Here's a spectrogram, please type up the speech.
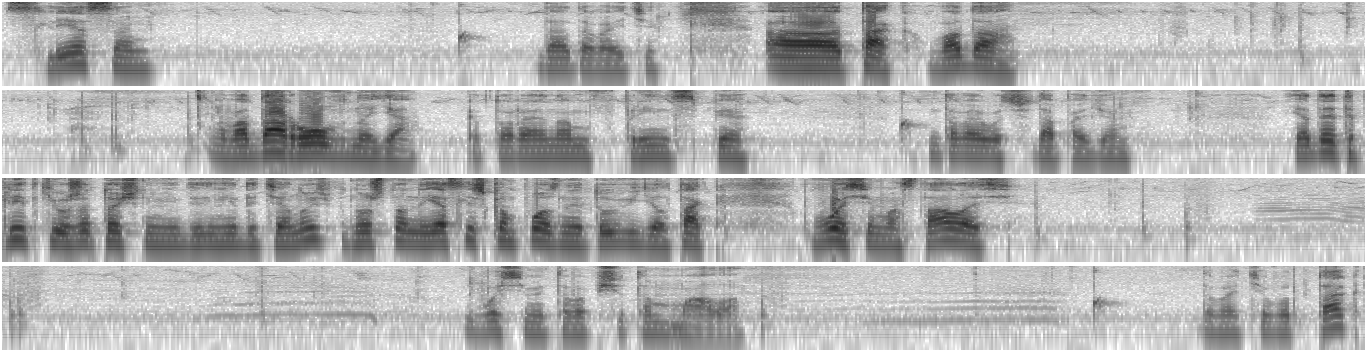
С лесом. Да, давайте. А, так, вода. Вода ровная, которая нам, в принципе... Ну, давай вот сюда пойдем. Я до этой плитки уже точно не, не дотянусь, потому что ну, я слишком поздно это увидел. Так, 8 осталось. 8 это вообще-то мало. Давайте вот так.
